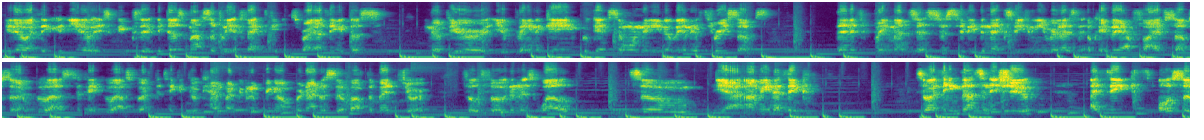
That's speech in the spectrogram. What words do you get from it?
you know, I think you know it's because it, it does massively affect games, right? I think it does. You know, if you're you're playing a game against someone and you know they only have three subs, then if you play Manchester City the next week and you realize that okay they have five subs, so who else? Okay, who else I have to take into account? They going to bring on Bernardo Silva off the bench or Phil Foden as well? So yeah, I mean, I think so. I think that's an issue. I think also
